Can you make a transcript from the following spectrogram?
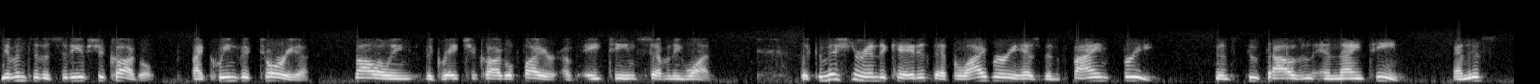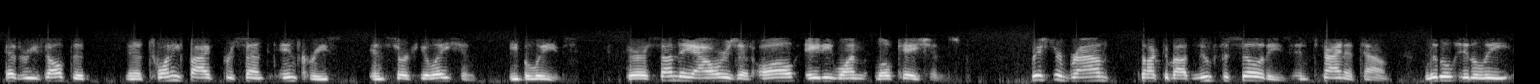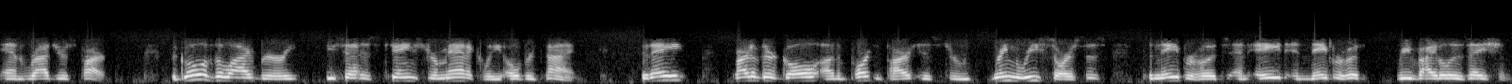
given to the city of Chicago by Queen Victoria following the Great Chicago Fire of 1871. The commissioner indicated that the library has been fine free since 2019, and this has resulted in a 25% increase in circulation, he believes. There are Sunday hours at all 81 locations. Commissioner Brown talked about new facilities in Chinatown, Little Italy, and Rogers Park. The goal of the library, he said, has changed dramatically over time. Today, part of their goal, an important part, is to bring resources to neighborhoods and aid in neighborhood revitalization.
